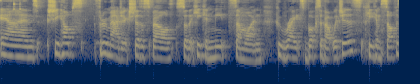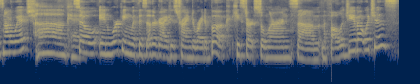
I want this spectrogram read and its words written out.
And she helps through magic. She does a spell so that he can meet someone who writes books about witches. He himself is not a witch. Ah, okay. So, in working with this other guy who's trying to write a book, he starts to learn some mythology about witches,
